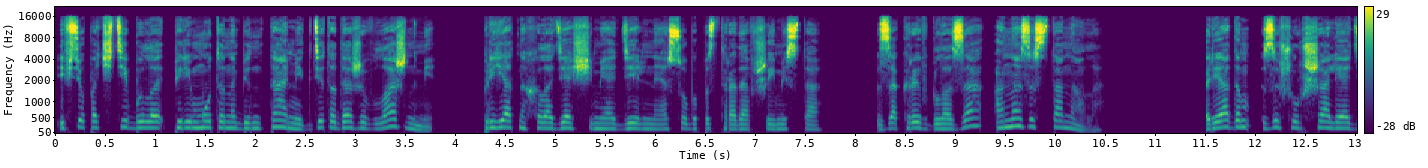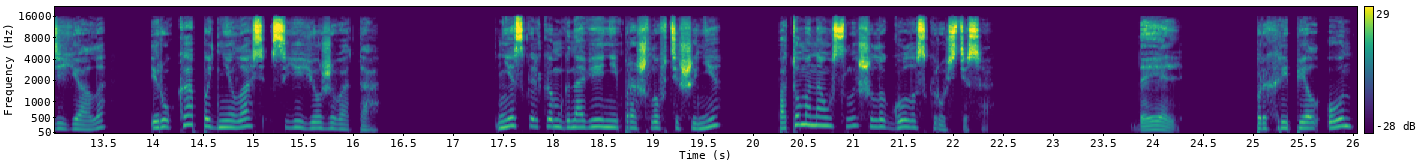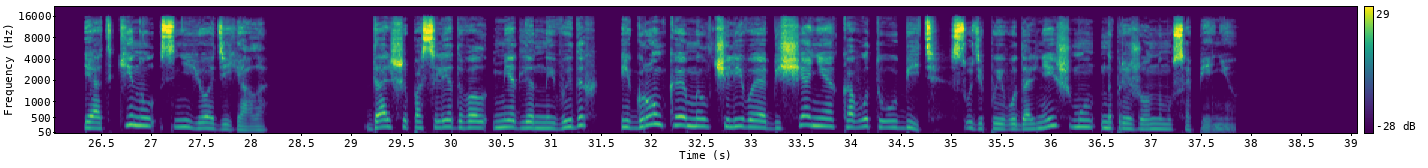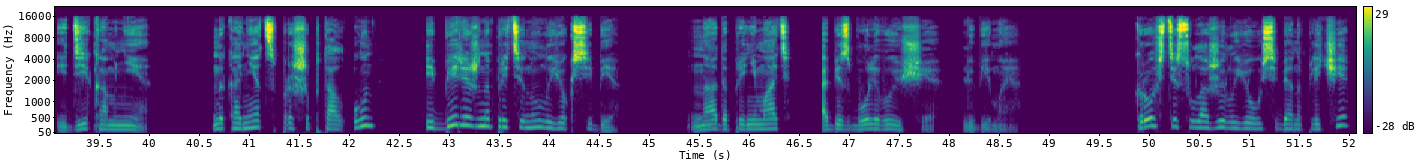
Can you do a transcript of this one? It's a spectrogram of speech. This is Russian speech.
И все почти было перемотано бинтами, где-то даже влажными, приятно холодящими отдельные особо пострадавшие места. Закрыв глаза, она застонала. Рядом зашуршали одеяла, и рука поднялась с ее живота. Несколько мгновений прошло в тишине, потом она услышала голос Кростиса. «Дель!» — прохрипел он и откинул с нее одеяло. Дальше последовал медленный выдох и громкое молчаливое обещание кого-то убить, судя по его дальнейшему напряженному сопению. «Иди ко мне!» — наконец прошептал он и бережно притянул ее к себе. «Надо принимать обезболивающее, любимая». Кростис уложил ее у себя на плече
